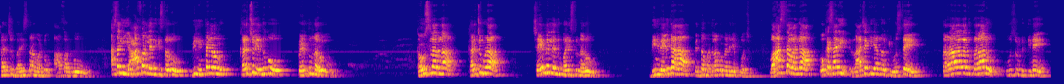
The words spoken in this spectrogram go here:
ఖర్చు భరిస్తామంటూ ఆఫర్లు. అసలు ఈ ఆఫర్లు ఎందుకు ఇస్తారు? వీళ్ళు ఇంతగానం ఖర్చు ఎందుకు పెడుతున్నారు? కౌన్సిలర్ల ఖర్చు కూడా చైర్మన్లు ఎందుకు భరిస్తున్నారు? దీని వెనుకాల పెద్ద మతలం ఉందని చెప్పుకోవచ్చు. వాస్తవంగా ఒకసారి రాజకీయాల్లోకి వస్తే తరాలకు తరాలు కూర్చుంటూ తినే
